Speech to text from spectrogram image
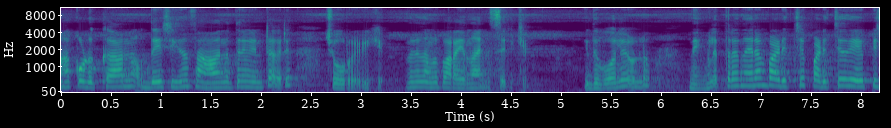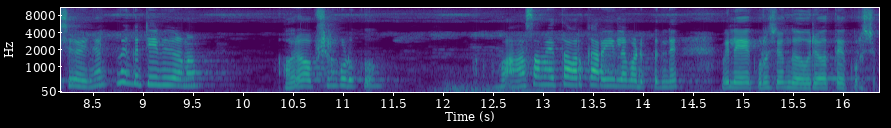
ആ കൊടുക്കാൻ ഉദ്ദേശിക്കുന്ന സാധനത്തിന് വേണ്ടിയിട്ട് അവർ ചോറ് കഴിക്കും. എന്നിട്ട് നമ്മൾ പറയുന്ന അനുസരിക്കും. ഇതുപോലെയുള്ളൂ നിങ്ങൾ ഇത്ര നേരം പഠിച്ച് പഠിച്ച് കേൾപ്പിച്ച് കഴിഞ്ഞാൽ നിങ്ങൾക്ക് ടി വി കാണാം. ഓരോ ഓപ്ഷൻ കൊടുക്കൂ. അപ്പോൾ ആ സമയത്ത് അവർക്കറിയില്ല പഠിപ്പിന്റെ വിലയെക്കുറിച്ചും ഗൗരവത്തെക്കുറിച്ചും.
